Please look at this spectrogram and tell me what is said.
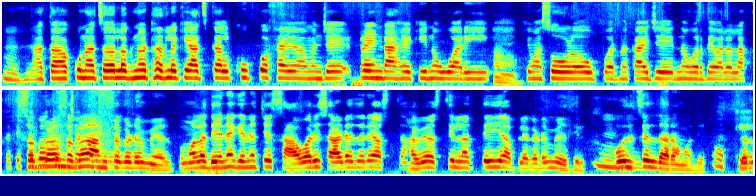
हम्म. आता कुणाचं लग्न ठरलं की आजकाल खूप फॅ- म्हणजे ट्रेंड आहे की नऊवारी हा. किंवा सोळं उपरणं काय जे नवरदेवाला लागतं ते सगळं सगळं तुमच्याकडे आमच्याकडे मिळेल तुम्हाला देण्या घेण्याचे सहावारी साड्या जरी अस- हवे असतील ना तेही आपल्याकडे मिळतील. हम्म, होलसेल दरामध्ये ओके जर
